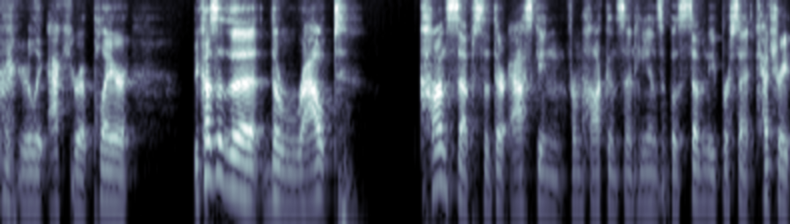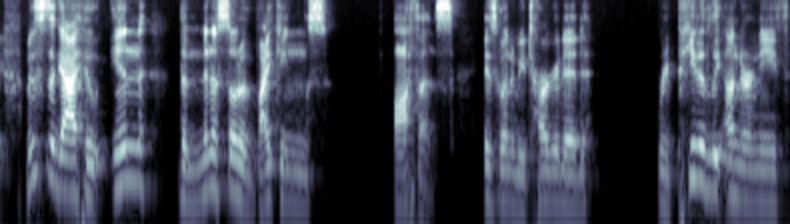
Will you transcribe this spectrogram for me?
particularly accurate player because of the the route concepts that they're asking from Hockenson. He ends up with 70% catch rate. I mean, this is a guy who in the Minnesota Vikings offense is going to be targeted repeatedly underneath.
